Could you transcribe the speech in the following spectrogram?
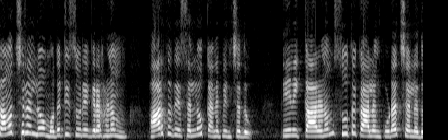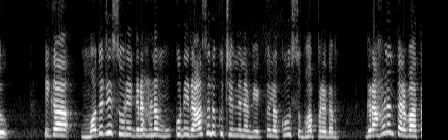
సంవత్సరంలో మొదటి సూర్యగ్రహణం భారతదేశంలో కనిపించదు. దీనికి కారణం సూతకాలం కూడా చెల్లదు. ఇక మొదటి సూర్యగ్రహణం కొన్ని రాశులకు చెందిన వ్యక్తులకు శుభప్రదం. గ్రహణం తర్వాత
